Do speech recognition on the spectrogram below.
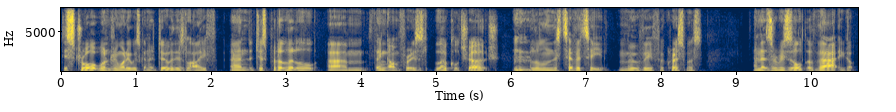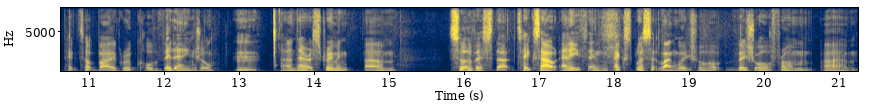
distraught, wondering what he was going to do with his life, and just put a little um, thing on for his local church, Mm. a little nativity movie for Christmas. And as a result of that, he got picked up by a group called VidAngel, Mm. and they're a streaming um, service that takes out anything explicit language or visual from um,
